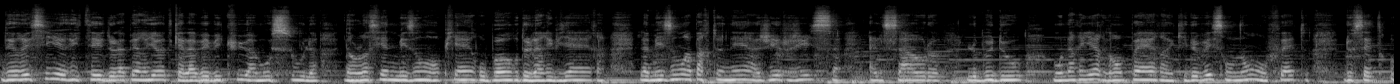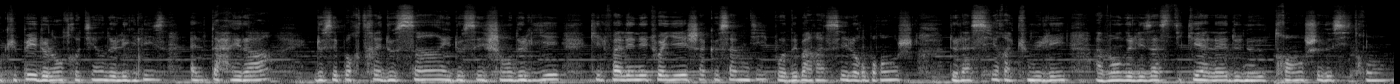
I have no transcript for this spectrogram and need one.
Des récits hérités de la période qu'elle avait vécue à Mossoul, dans l'ancienne maison en pierre au bord de la rivière. La maison appartenait à Girgis el-Saur, le bedeau, mon arrière-grand-père, qui devait son nom au fait de s'être occupé de l'entretien de l'église El-Tahira, de ses portraits de saints et de ses chandeliers qu'il fallait nettoyer chaque samedi pour débarrasser leurs branches de la cire accumulée avant de les astiquer à l'aide d'une tranche de citron.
